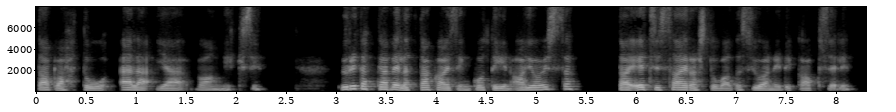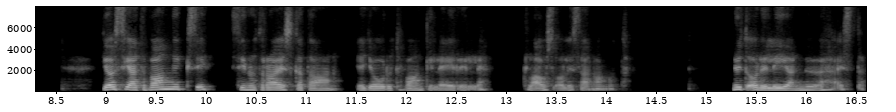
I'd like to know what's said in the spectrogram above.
tapahtuu, älä jää vangiksi. Yritä kävellä takaisin kotiin ajoissa tai etsi sairastuvalta syanidikapseli. Jos jäät vangiksi, sinut raiskataan ja joudut vankileirille, Klaus oli sanonut. Nyt oli liian myöhäistä.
